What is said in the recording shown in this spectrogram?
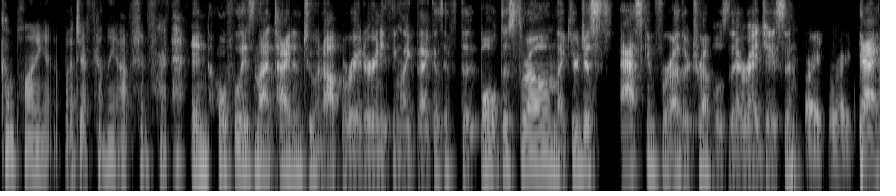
compliant a budget friendly option for them. And hopefully it's not tied into an operator or anything like that. Because if the bolt is thrown, like you're just asking for other troubles there, right, Jason? Right, right. Okay,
